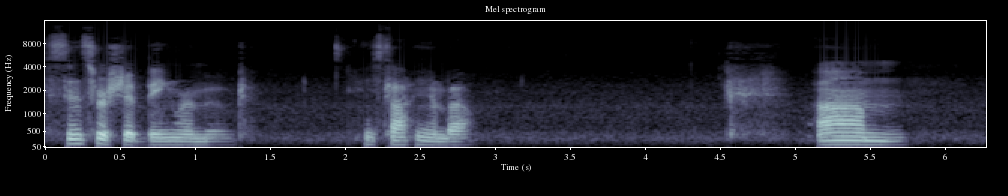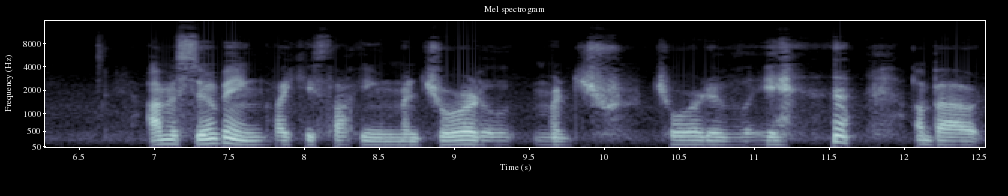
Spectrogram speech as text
censorship being removed, he's talking about. Um, I'm assuming like he's talking majority, majoritively about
